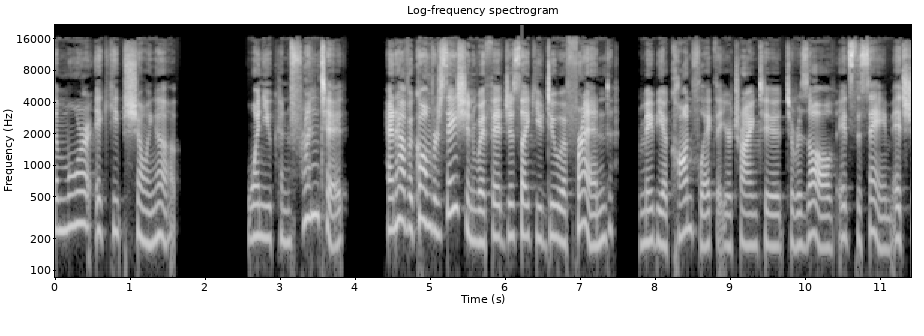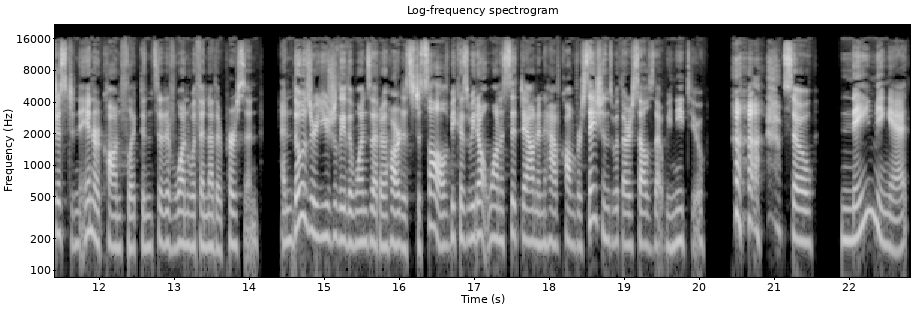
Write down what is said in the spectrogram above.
the more it keeps showing up. When you confront it and have a conversation with it, just like you do a friend, maybe a conflict that you're trying to to resolve, it's the same. It's just an inner conflict instead of one with another person. And those are usually the ones that are hardest to solve because we don't want to sit down and have conversations with ourselves that we need to. so naming it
